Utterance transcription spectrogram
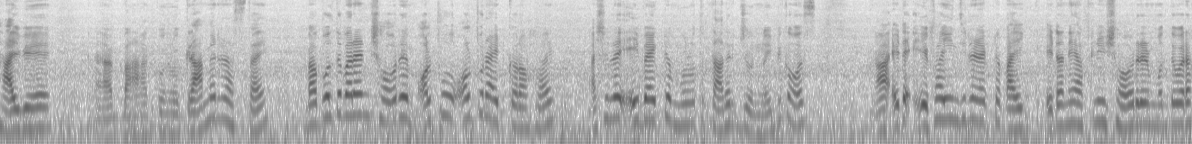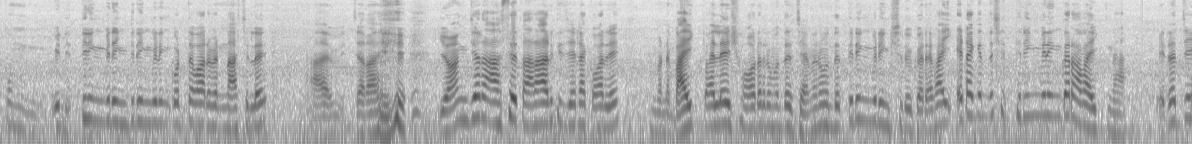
হাইওয়ে বা কোনো গ্রামের রাস্তায়, বা বলতে পারেন শহরে অল্প অল্প রাইড করা হয়, আসলে এই বাইকটা মূলত তাদের জন্যই বিকজ এটা এফআই ইঞ্জিনের একটা বাইক এটা নিয়ে আপনি শহরের মধ্যে ওরকম তিরিং বিরিং তিরিং বিরিং করতে পারবেন না আসলে। আর যারা ইয়ং যারা আছে, তারা আর কি যেটা করে মানে বাইক পাইলে শহরের মধ্যে জ্যামের মধ্যে তিরিং বিরিং শুরু করে। ভাই, এটা কিন্তু সে তিরিং বিরিং করা বাইক না। এটা যে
